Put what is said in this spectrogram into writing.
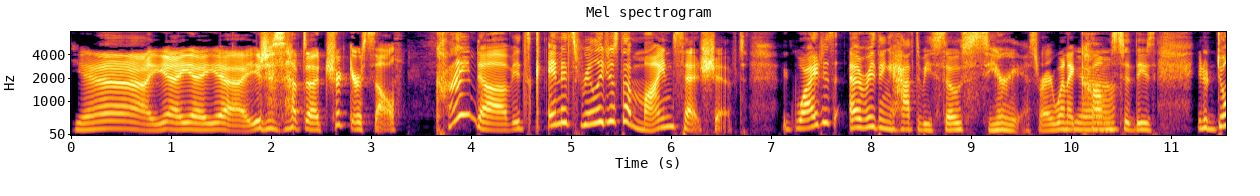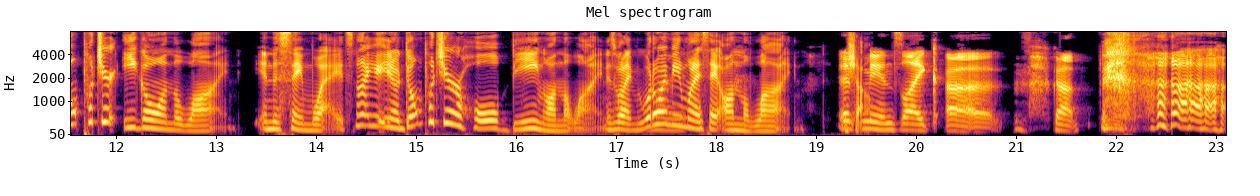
Yeah, yeah, yeah, yeah. You just have to trick yourself. Kind of. It's and it's really just a mindset shift. Like why does everything have to be so serious, right? When it yeah. comes to these, you know, don't put your ego on the line in the same way. It's not you know, don't put your whole being on the line. Is what I mean. What do right. I mean when I say on the line? It Michelle? means like uh god. yeah.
